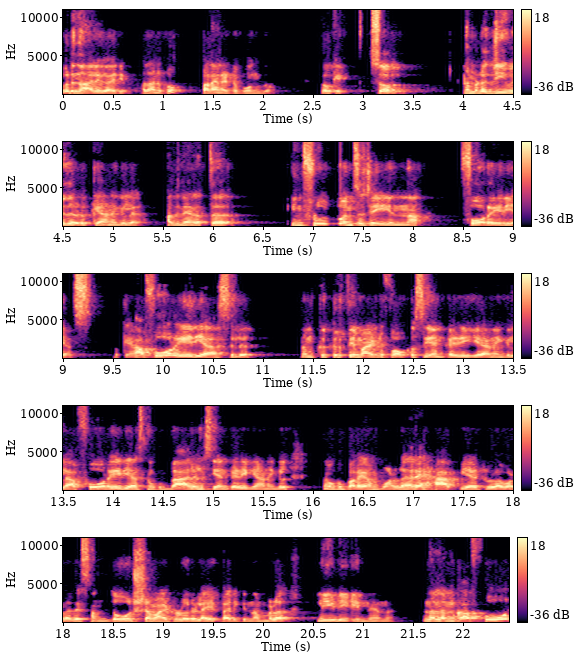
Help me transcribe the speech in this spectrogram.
ഒരു നാല് കാര്യം. അതാണ് ഇപ്പോൾ പറയാനായിട്ട് പോകുന്നത്. ഓക്കെ സോ നമ്മുടെ ജീവിതം എടുക്കുകയാണെങ്കിൽ അതിനകത്ത് ഇൻഫ്ലുവൻസ് ചെയ്യുന്ന ഫോർ ഏരിയാസ് ഓക്കെ ആ ഫോർ ഏരിയാസിൽ നമുക്ക് കൃത്യമായിട്ട് ഫോക്കസ് ചെയ്യാൻ കഴിയുകയാണെങ്കിൽ ആ ഫോർ ഏരിയാസ് നമുക്ക് ബാലൻസ് ചെയ്യാൻ കഴിയുകയാണെങ്കിൽ നമുക്ക് പറയാം വളരെ ഹാപ്പി ആയിട്ടുള്ള വളരെ സന്തോഷമായിട്ടുള്ള ഒരു ലൈഫ് ആയിരിക്കും നമ്മൾ ലീഡ് ചെയ്യുന്നതെന്ന്. എന്നാൽ നമുക്ക് ആ ഫോർ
